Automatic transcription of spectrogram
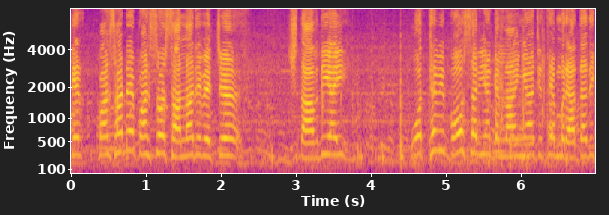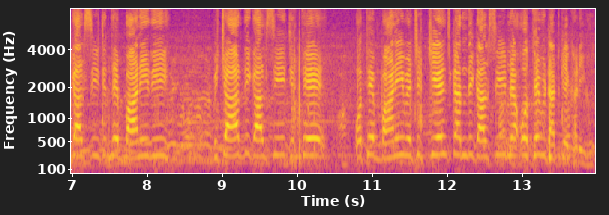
ਤੇ 5 ਸਾਲਾਂ ਦੇ ਵਿੱਚ ਸ਼ਤਾਬਦੀ ਆਈ। ਉੱਥੇ ਵੀ ਬਹੁਤ ਸਾਰੀਆਂ ਗੱਲਾਂ ਆਈਆਂ, ਜਿੱਥੇ ਮਰਿਆਦਾ ਦੀ ਗੱਲ ਸੀ, ਜਿੱਥੇ ਬਾਣੀ ਦੀ ਵਿਚਾਰ ਦੀ ਗੱਲ ਸੀ, ਜਿੱਥੇ ਉੱਥੇ ਬਾਣੀ ਵਿੱਚ ਚੇਂਜ ਕਰਨ ਦੀ ਗੱਲ ਸੀ, ਮੈਂ ਉੱਥੇ ਵੀ ਡਟ ਕੇ ਖੜੀ ਹੋਈ।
